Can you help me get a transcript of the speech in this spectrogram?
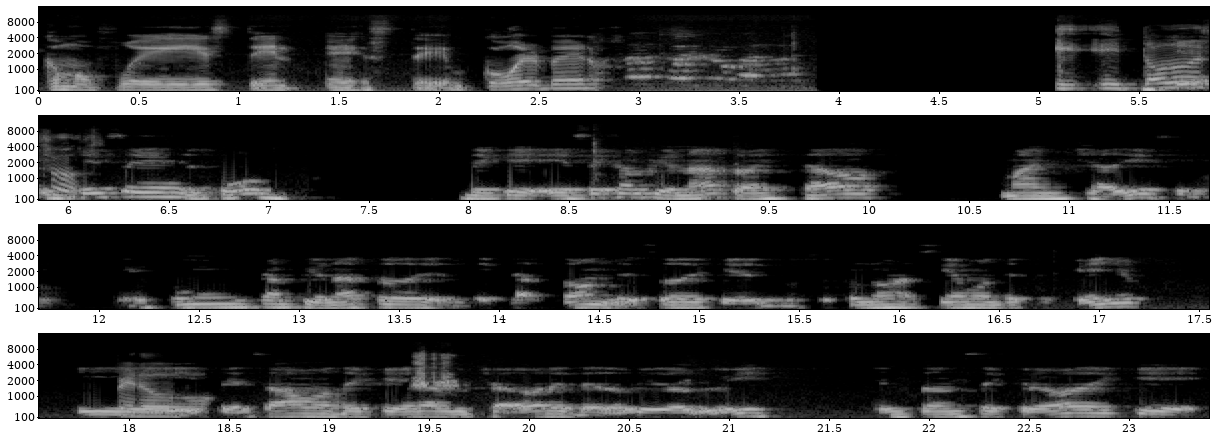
como fue este, este Goldberg. Y, y todo Es que- eso, ese es el punto. De que ese campeonato ha estado manchadísimo. Es un campeonato de, de cartón, de eso de que nosotros nos hacíamos de pequeños y Pero- pensábamos de que eran luchadores de WWE. Entonces creo de que,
